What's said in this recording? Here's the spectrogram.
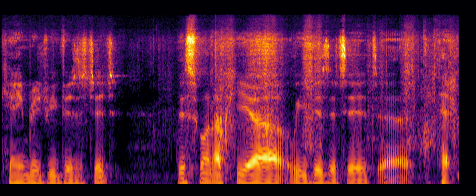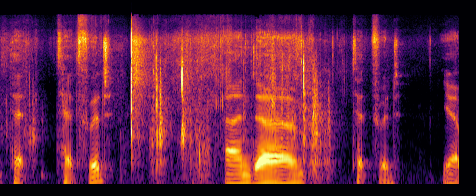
Cambridge we visited. This one up here we visited uh, Tet, Tet, Thetford and um, Thetford. Yeah,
